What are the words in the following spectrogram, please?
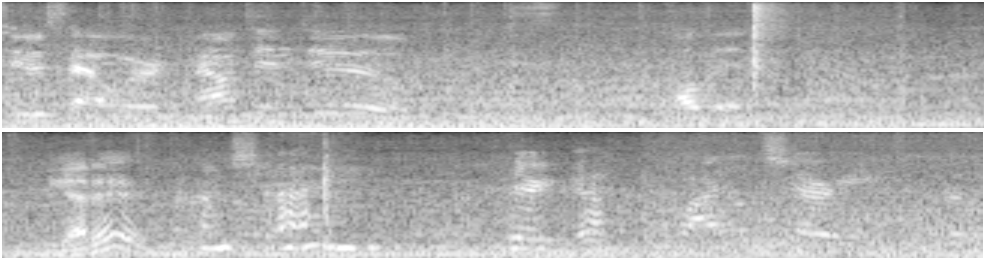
Too sour. Mountain Dew. All this. You got it? I'm trying. There you go. Wild cherry for the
